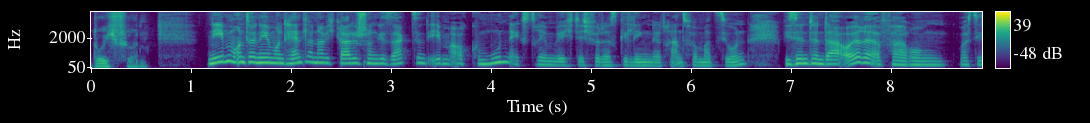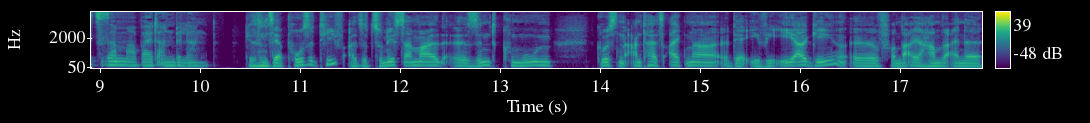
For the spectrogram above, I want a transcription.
durchführen. Neben Unternehmen und Händlern, habe ich gerade schon gesagt, sind eben auch Kommunen extrem wichtig für das Gelingen der Transformation. Wie sind denn da eure Erfahrungen, was die Zusammenarbeit anbelangt? Die sind sehr positiv. Also zunächst einmal äh, sind Kommunen größten Anteilseigner der EWE AG. Äh, von daher haben wir eine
